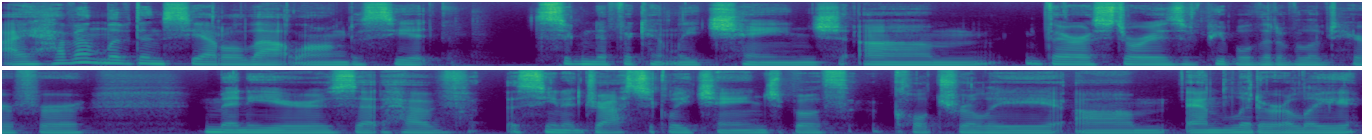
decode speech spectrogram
I haven't lived in Seattle that long to see it significantly change. Um, there are stories of people that have lived here for many years that have seen it drastically change, both culturally um, and literally.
